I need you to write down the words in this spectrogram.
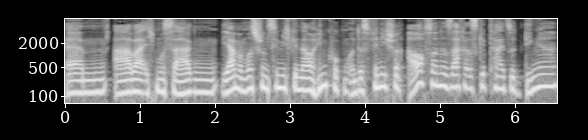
ähm, aber ich muss sagen, ja, man muss schon ziemlich genau hingucken. Und das finde ich schon auch so eine Sache. Es gibt halt so Dinge,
